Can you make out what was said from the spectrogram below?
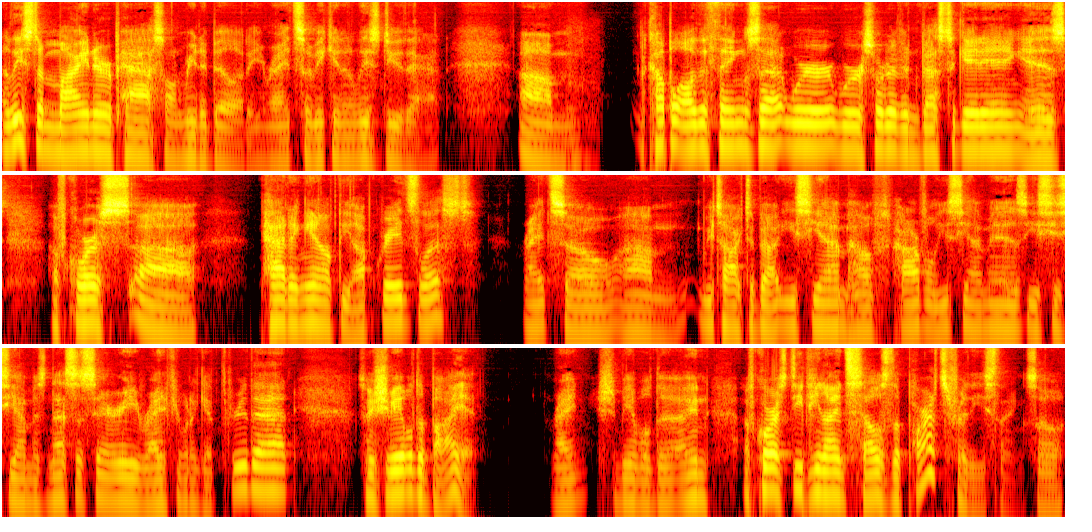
at least a minor pass on readability, right? So we can at least do that. Um, a couple other things that we're we're sort of investigating is, of course, uh, padding out the upgrades list right? So um, we talked about ECM, how powerful ECM is. ECCM is necessary, right? If you want to get through that, so you should be able to buy it, right? You should be able to. And of course, DP9 sells the parts for these things, so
